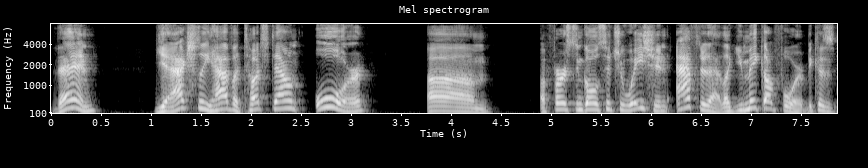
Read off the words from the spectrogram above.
Then you actually have a touchdown or um, a first and goal situation after that. Like you make up for it because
